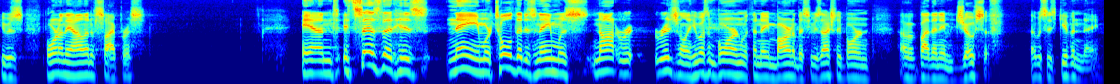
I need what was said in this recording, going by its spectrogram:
He was born on the island of Cyprus. And it says that his name, we're told that his name was not originally, he wasn't born with the name Barnabas. He was actually born uh, by the name Joseph. That was his given name.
